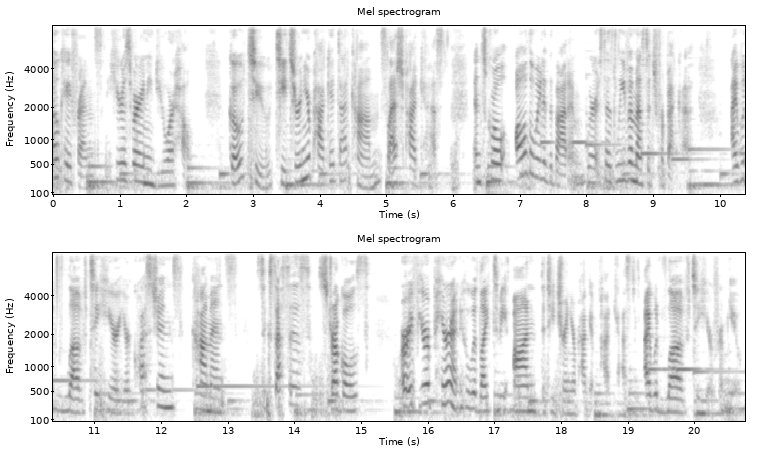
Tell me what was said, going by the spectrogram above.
Okay, friends, here's where I need your help. Go to teacherinyourpocket.com slash podcast and scroll all the way to the bottom where it says leave a message for Becca. I would love to hear your questions, comments, successes, struggles, or if you're a parent who would like to be on the Teacher in Your Pocket podcast, I would love to hear from you.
